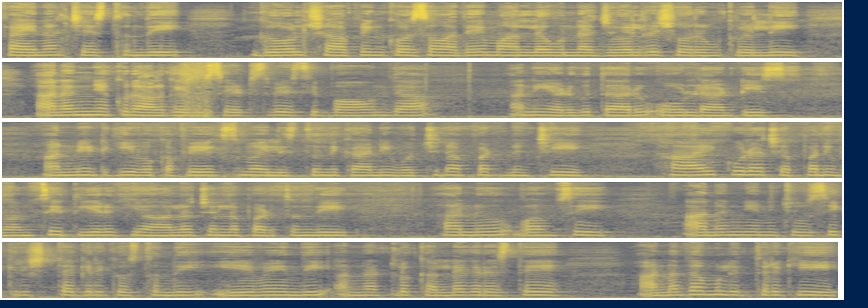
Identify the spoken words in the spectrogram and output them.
ఫైనల్ చేస్తుంది. గోల్డ్ షాపింగ్ కోసం అదే మాల్లో ఉన్న జ్యువెలరీ షోరూమ్కి వెళ్ళి అనన్యకు నాలుగైదు సెట్స్ వేసి బాగుందా అని అడుగుతారు ఓల్డ్ ఆంటీస్. అన్నిటికీ ఒక ఫేక్ స్మైల్ ఇస్తుంది కానీ వచ్చినప్పటి నుంచి హాయ్ కూడా చెప్పని వంశీ తీరుకి ఆలోచనలో పడుతుంది. అను వంశీ అనన్యని చూసి క్రిష్ దగ్గరికి వస్తుంది. ఏమైంది? అన్నట్లు కళ్ళెగరేస్తే అన్నదమ్ములిద్దరికీ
